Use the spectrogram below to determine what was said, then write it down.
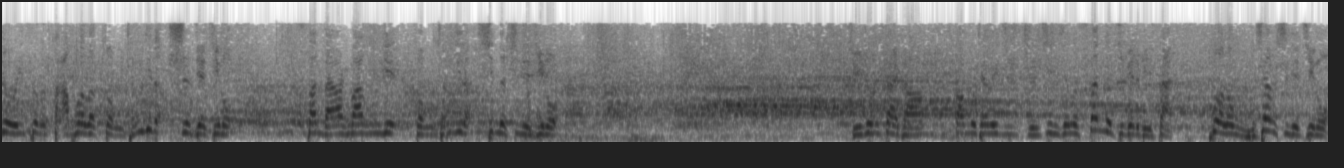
又一次的打破了总成绩的世界纪录，三百二十八公斤总成绩的新的世界纪录。举重赛场到目前为止只进行了三个级别的比赛，破了五项世界纪录。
